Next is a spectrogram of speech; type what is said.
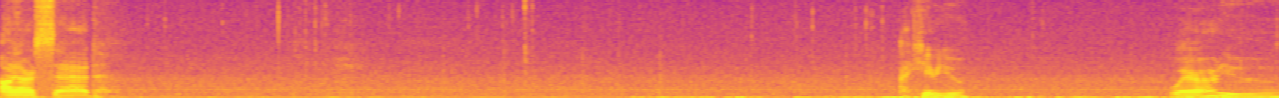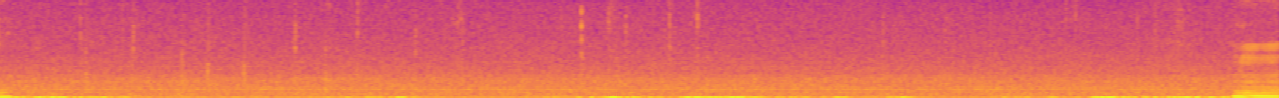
I are sad. Hear you. Where are you? Hmm.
